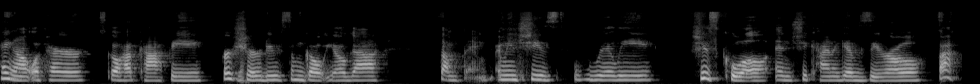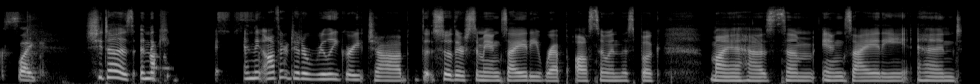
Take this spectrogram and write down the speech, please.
hang out with her, go have coffee, for Yeah. sure do some goat yoga, something. I mean, she's really she's cool and she kind of gives zero fucks. Like, She does, and the and the author did a really great job. So there's some anxiety rep also in this book. Maya has some anxiety, and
